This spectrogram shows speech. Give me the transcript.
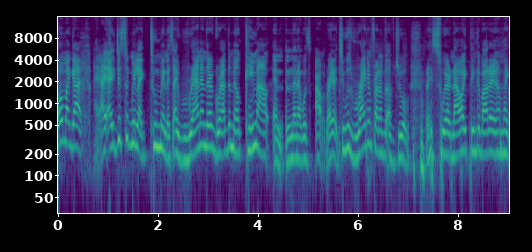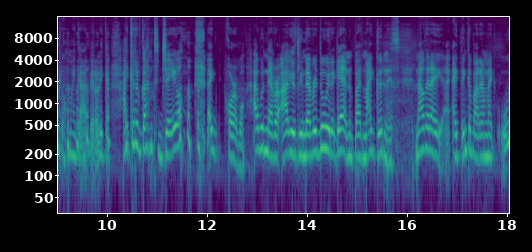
Oh my God. I, I just took me like two minutes. I ran in there, grabbed the milk, came out, and, and then I was out, right? She was right in front of, of Jewel. But I swear, now I think about it, and I'm like, oh my God, Veronica, I could have gone to jail. like, horrible. I would never, obviously, never do it again. But my goodness, now that I, I think about it, I'm like, ooh,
